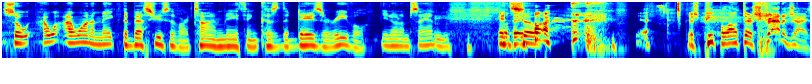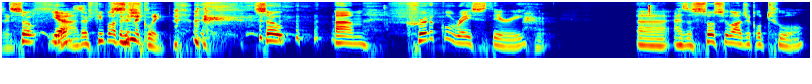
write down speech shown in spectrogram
So I, want to make the best use of our time, Nathan, because the days are evil. You know what I'm saying? And They so, are. yes. There's people out there strategizing. so yeah, Yes. there's people out there. cynically. So, um, critical race theory, uh, as a sociological tool,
